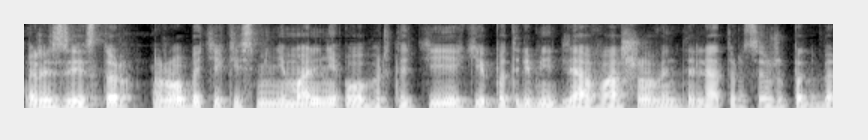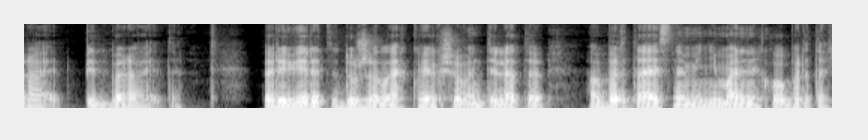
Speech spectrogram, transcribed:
резистор робить якісь мінімальні оберти, ті, які потрібні для вашого вентилятору. Це вже підбираєте. Перевірити дуже легко. Якщо вентилятор обертається на мінімальних обертах,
